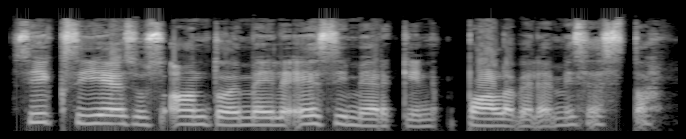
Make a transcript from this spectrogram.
Siksi Jeesus antoi meille esimerkin palvelemisesta –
